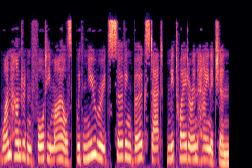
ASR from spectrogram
140 miles, with new routes serving Burgstädt, Mittweida and Hainichen.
